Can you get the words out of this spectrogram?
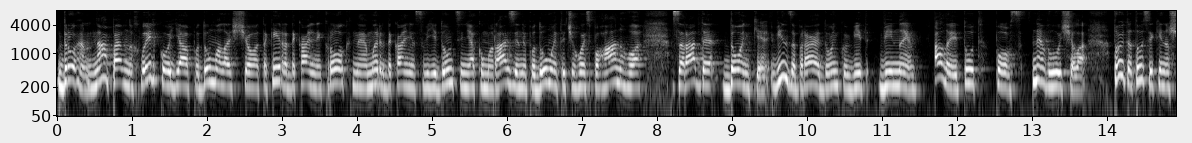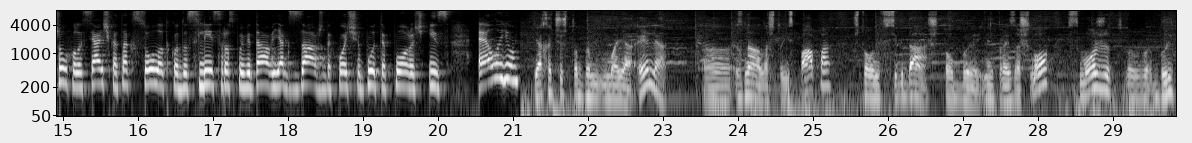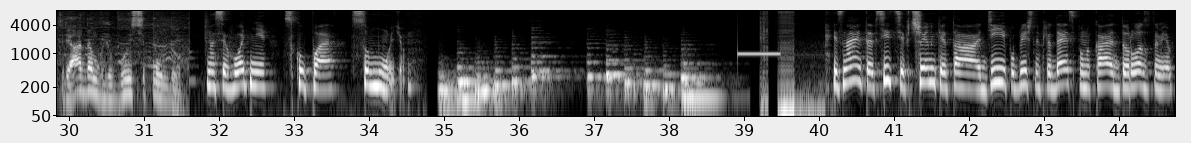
Друге, на певну хвильку я подумала, що такий радикальний крок, не ми радикальні в своїй думці, ніякому разі не подумайте чогось поганого заради доньки. Він забирає доньку від війни. Але і тут повз не влучила. Той татусь, який на шоу Холостячка так солодко до сліз розповідав, як завжди хоче бути поруч із Елою. Я хочу, чтобы моя Эля э, знала, что есть папа, что он всегда, что бы ни произошло, сможет э, быть рядом в любую секунду. на сьогодні скупе сумую. Знаєте, всі ці вчинки та дії публічних людей спонукають до роздумів.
